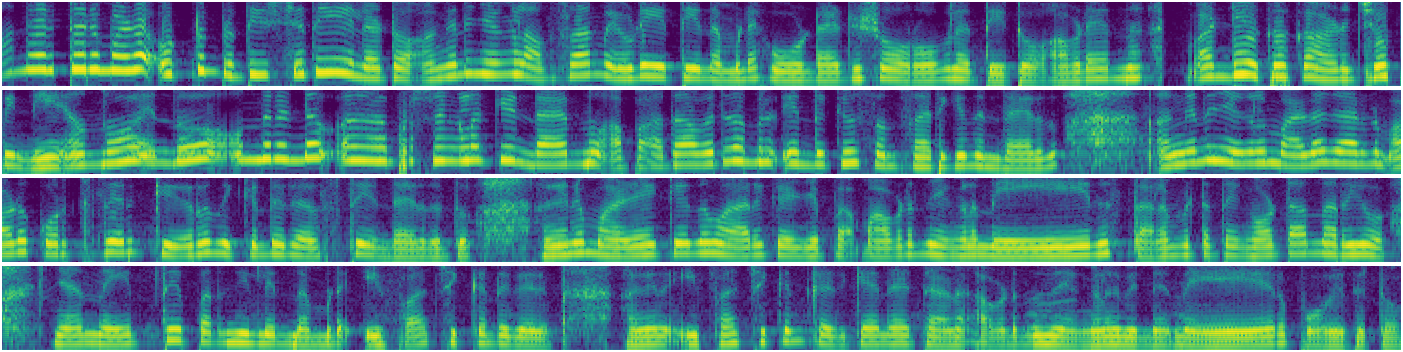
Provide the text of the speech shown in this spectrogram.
ആ നേരത്തെ ഒരു മഴ ഒട്ടും പ്രതീക്ഷിച്ചതേ ഇല്ല കേട്ടോ. അങ്ങനെ ഞങ്ങൾ അവസാനം എവിടെ എത്തി? നമ്മുടെ ഹോണ്ടായിട്ട് ഷോറൂമിൽ എത്തിയിട്ടോ. അവിടെ നിന്ന് വണ്ടിയൊക്കെ കാണിച്ചു. പിന്നെ ഒന്നോ എന്തോ ഒന്ന് രണ്ട് പ്രശ്നങ്ങളൊക്കെ ഉണ്ടായിരുന്നു. അപ്പോൾ അത് അവർ തമ്മിൽ എന്തൊക്കെയോ സംസാരിക്കുന്നുണ്ടായിരുന്നു. അങ്ങനെ ഞങ്ങൾ മഴ കാരണം അവിടെ കുറച്ച് നേരം കയറി നിൽക്കേണ്ട ഒരു അവസ്ഥയുണ്ടായിരുന്നു കേട്ടോ. അങ്ങനെ മഴയൊക്കെ ഒന്ന് മാറിക്കഴിഞ്ഞപ്പോൾ അവിടെ നിന്ന് ഞങ്ങൾ നേരെ സ്ഥലം വിട്ടത് എങ്ങോട്ടാണെന്നറിയോ? ഞാൻ നേരത്തെ പറഞ്ഞില്ലേ നമ്മുടെ ഇഫ ചിക്കന്റെ കാര്യം. അങ്ങനെ ഇഫ ചിക്കൻ കഴിക്കാനായിട്ടാണ് അവിടെ നിന്ന് ഞങ്ങൾ പിന്നെ നേരെ പോയത് കേട്ടോ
